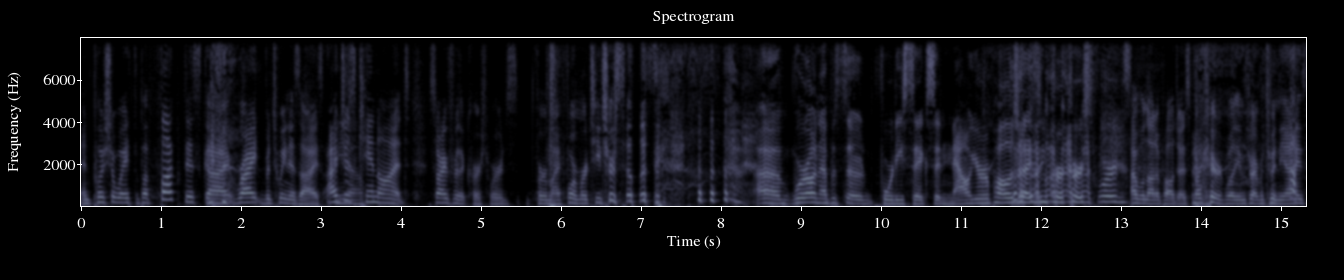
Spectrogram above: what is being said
and push away. The, but fuck this guy right between his eyes. I just Yeah. cannot. Sorry for the curse words for my former teachers to listen. Um, we're on episode forty six, and now you're apologizing for curse words. I will not apologize. Fuck Eric Williams right between the eyes.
